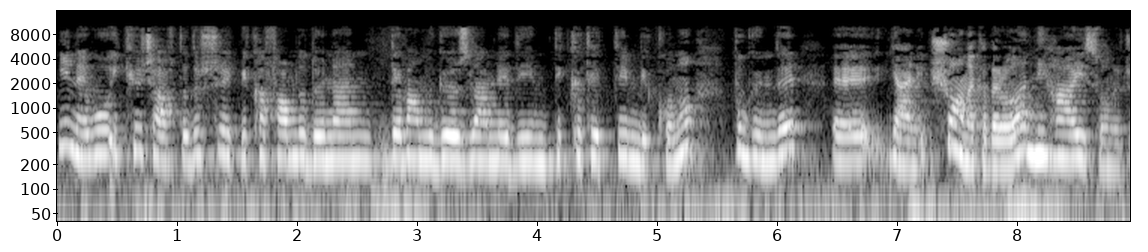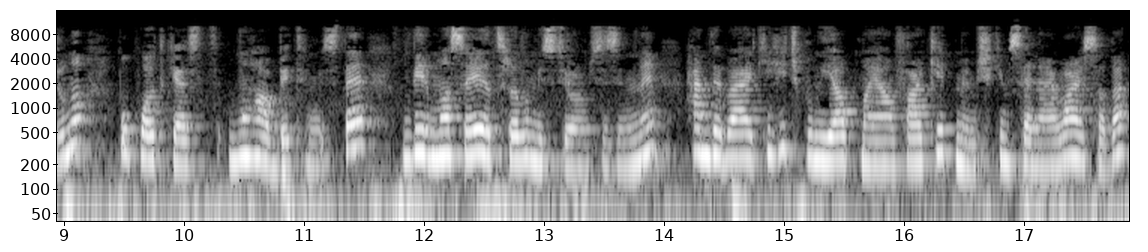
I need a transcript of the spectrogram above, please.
Yine bu 2-3 haftadır sürekli kafamda dönen, devamlı gözlemlediğim, dikkat ettiğim bir konu. Bugün de e, yani şu ana kadar olan nihai sonucunu bu podcast muhabbetimizde bir masaya yatıralım istiyorum sizinle. Hem de belki hiç bunu yapmayan, fark etmemiş kimseler varsa da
